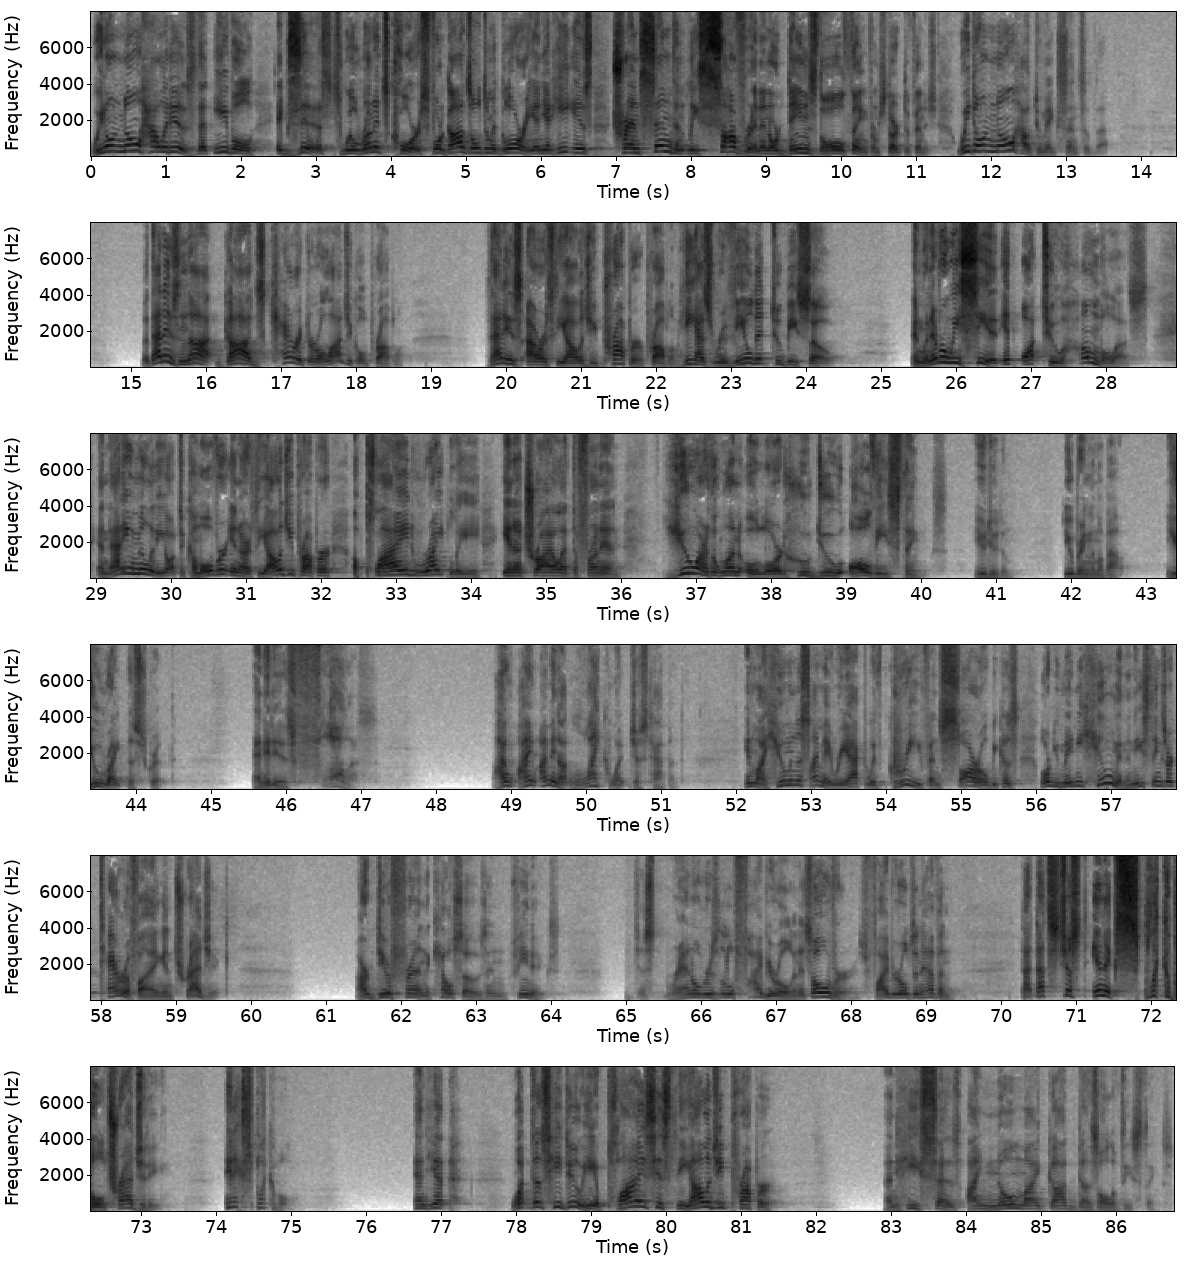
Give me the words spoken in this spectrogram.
We don't know how it is that evil exists, will run its course for God's ultimate glory, and yet He is transcendently sovereign and ordains the whole thing from start to finish. We don't know how to make sense of that. But that is not God's characterological problem. That is our theology proper problem. He has revealed it to be so. And whenever we see it, it ought to humble us and that humility ought to come over in our theology proper, applied rightly in a trial at the front end. You are the one, O Lord, who do all these things. You do them, you bring them about. You write the script, and it is flawless. I, I, I may not like what just happened. In my humanness, I may react with grief and sorrow because, Lord, you made me human, and these things are terrifying and tragic. Our dear friend, the Kelsos in Phoenix, just ran over his little five year old, and it's over. His five year old's in heaven. That, that's just inexplicable tragedy. Inexplicable. And yet, what does he do? He applies his theology proper and he says, I know my God does all of these things.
